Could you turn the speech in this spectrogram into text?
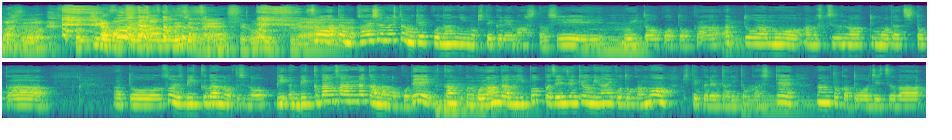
はそうそっちがまっとうな反応ですよね。すごいっすね。そうあとはもう会社の人も結構何人も来てくれましたしうん。もういとことかあとはもうあの普通の友達とかあとそうです。ビッグバンの私のビビッグバンファン仲間の子で韓国のこういうアンダーのヒップホップは全然興味ない子とかも来てくれたりとかしてなんとか当日は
